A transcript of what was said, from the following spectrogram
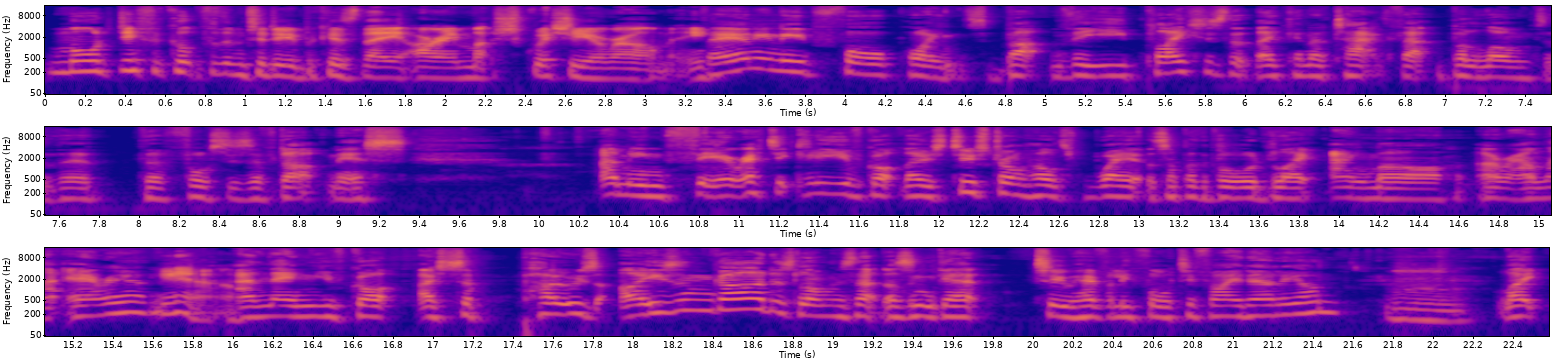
more difficult for them to do because they are a much squishier army. They only need four points, but the places that they can attack that belong to the, the forces of darkness. I mean, theoretically, you've got those two strongholds way at the top of the board, like Angmar, around that area. Yeah. And then you've got, I suppose, Isengard, as long as that doesn't get too heavily fortified early on. Mm. Like,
